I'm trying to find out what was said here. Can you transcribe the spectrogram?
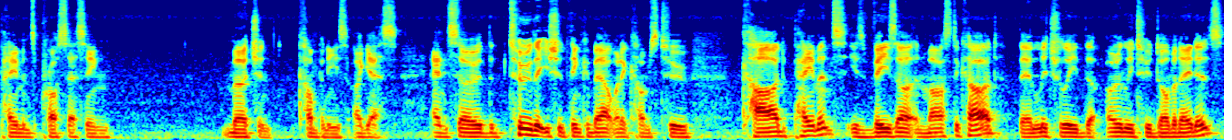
payments processing merchant companies, I guess. And so the two that you should think about when it comes to card payments is Visa and MasterCard. They're literally the only two dominators.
